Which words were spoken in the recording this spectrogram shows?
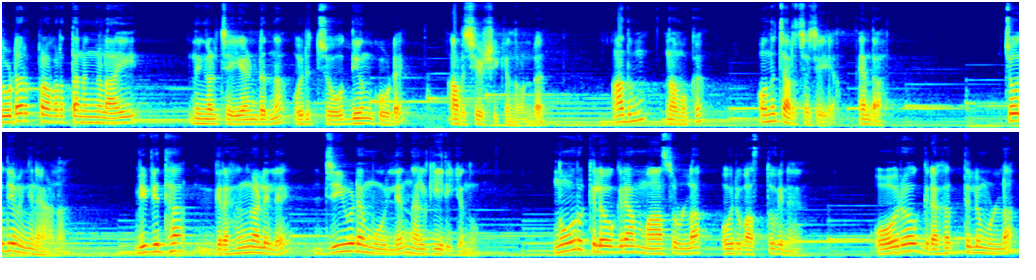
തുടർ പ്രവർത്തനങ്ങളായി നിങ്ങൾ ചെയ്യേണ്ടുന്ന ഒരു ചോദ്യം കൂടെ അവശേഷിക്കുന്നുണ്ട്. അതും നമുക്ക് ഒന്ന് ചർച്ച ചെയ്യാം. എന്താ? ചോദ്യം ഇങ്ങനെയാണ്. വിവിധ ഗ്രഹങ്ങളിലെ ജിയുടെ മൂല്യം നൽകിയിരിക്കുന്നു. നൂറ് കിലോഗ്രാം മാസുള്ള ഒരു വസ്തുവിന് ഓരോ ഗ്രഹത്തിലുമുള്ള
